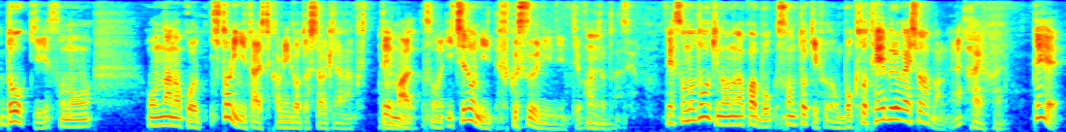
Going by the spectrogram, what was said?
同期、その、女の子一人に対してカミングアウトしたわけじゃなくて、まあ、その一度に複数人にっていう感じだったんですよ。で、その同期の女の子は僕、その時、僕とテーブルが一緒だったんだよね。はいはい。で、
